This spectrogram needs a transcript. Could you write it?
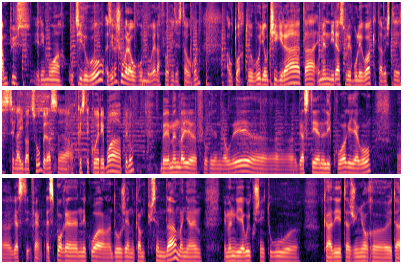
Kampus ere moa utzi dugu, ez gira sobera urrundu, eh, La Florid ez da urrun, auto hartu dugu, jautsi gira, eta hemen dira zure bulegoak, eta beste zelai batzu, beraz, orkesteko ere moa, pelo? Be hemen bai uh, Floriden gaude, uh, gazteen lekua gehiago, uh, gazte, fin, espoaren lekua dozen kampusen da, baina hemen gehiago ikusten ditugu uh, KD eta junior uh, eta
